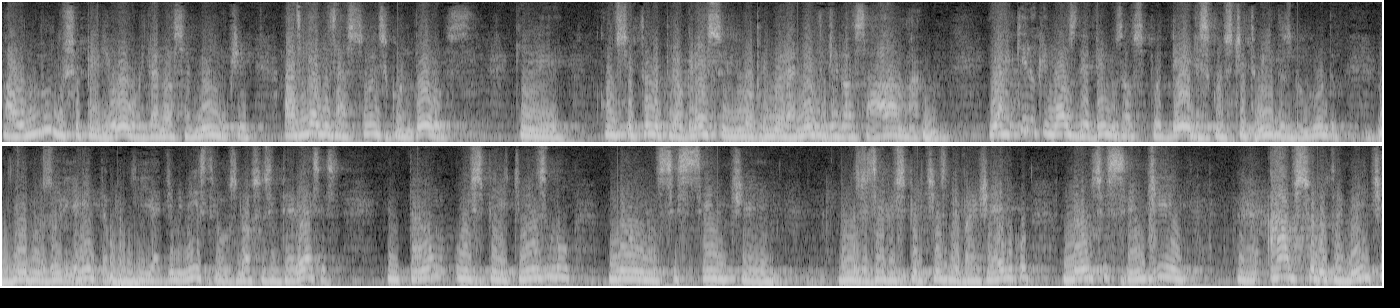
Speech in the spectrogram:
ao mundo superior da nossa mente, as realizações com Deus, que constitui o progresso e o aprimoramento de nossa alma, e aquilo que nós devemos aos poderes constituídos no mundo, que nos orientam e que administram os nossos interesses, então o Espiritismo não se sente, vamos dizer, o Espiritismo evangélico não se sente é, absolutamente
